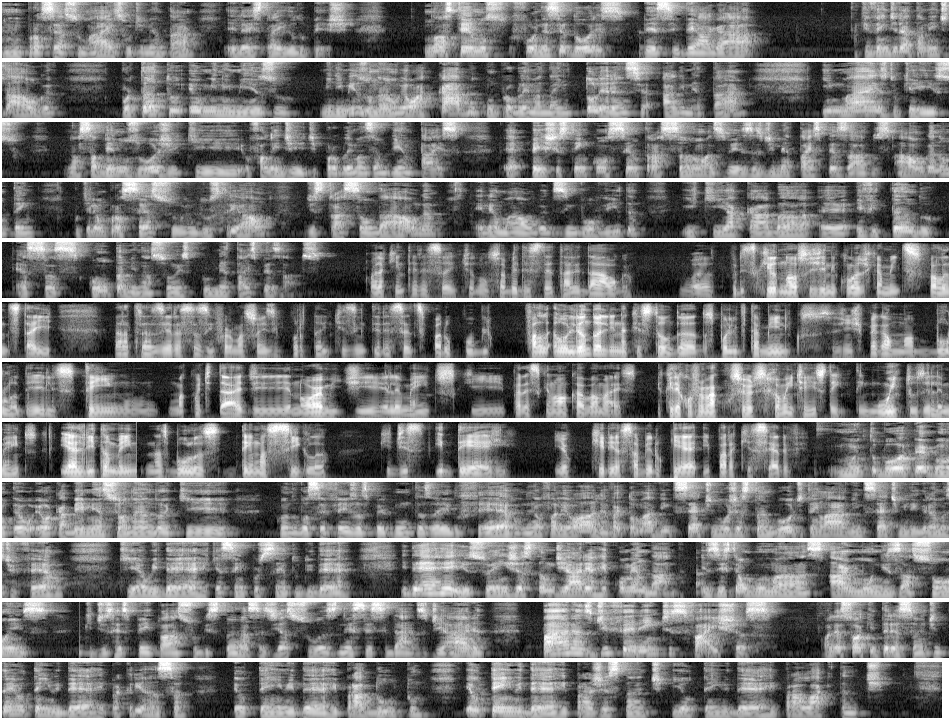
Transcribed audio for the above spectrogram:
num processo mais rudimentar, ele é extraído do peixe. Nós temos fornecedores desse DHA que vem diretamente da alga. Portanto, eu minimizo, minimizo não, eu acabo com o problema da intolerância alimentar e mais do que isso, nós sabemos hoje que eu falei de, de problemas ambientais é, peixes têm concentração, às vezes, de metais pesados. A alga não tem, porque ele é um processo industrial de extração da alga, ele é uma alga desenvolvida e que acaba é, evitando essas contaminações por metais pesados. Olha que interessante, eu não sabia desse detalhe da alga. É por isso que o nosso ginecologicamente falando está aí, para trazer essas informações importantes e interessantes para o público. Olhando ali na questão da, dos polivitamínicos, se a gente pegar uma bula deles, tem uma quantidade enorme de elementos que parece que não acaba mais. Eu queria confirmar com o senhor se realmente é isso, tem, tem muitos elementos. E ali também, nas bulas, tem uma sigla que diz IDR. E eu queria saber o que é e para que serve. Muito boa pergunta. Eu, eu acabei mencionando aqui quando você fez as perguntas aí do ferro, né? Eu falei, olha, vai tomar 27 no Gestan Gold, tem lá 27 miligramas de ferro, que é o IDR, que é 100% do IDR. IDR é isso, é ingestão diária recomendada. Existem algumas harmonizações que diz respeito às substâncias e às suas necessidades diárias para as diferentes faixas. Olha só que interessante. Então eu tenho IDR para criança, eu tenho IDR para adulto, eu tenho IDR para gestante e eu tenho IDR para lactante.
